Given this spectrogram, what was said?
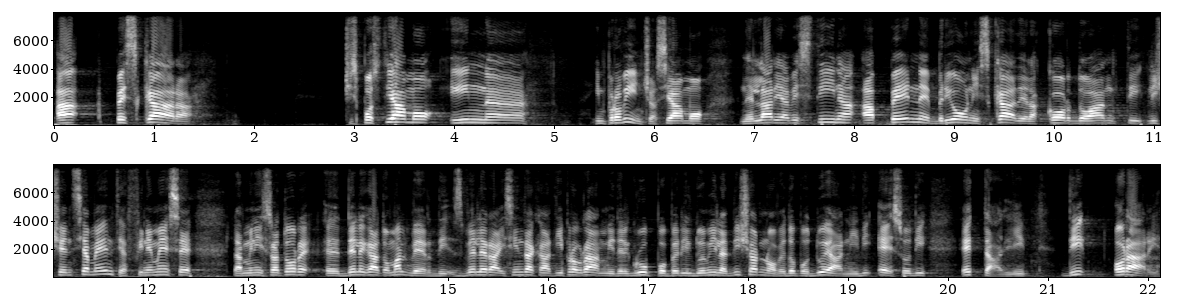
a Pescara. Ci spostiamo in, eh, in provincia, siamo nell'area vestina a Penne, Brioni scade l'accordo anti-licenziamenti, a fine mese l'amministratore eh, delegato Malverdi svelerà ai sindacati i programmi del gruppo per il 2019 dopo due anni di esodi e tagli di orari.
